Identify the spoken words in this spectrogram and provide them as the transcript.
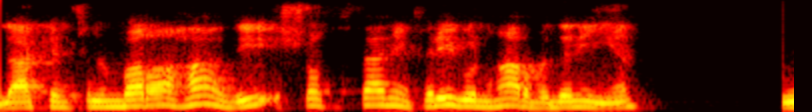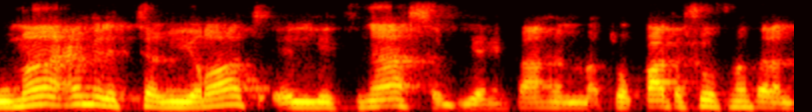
لكن في المباراة هذه الشوط الثاني فريقه انهار بدنيا وما عمل التغييرات اللي تناسب يعني فاهم؟ توقعت أشوف مثلا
